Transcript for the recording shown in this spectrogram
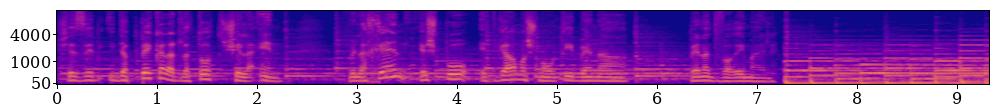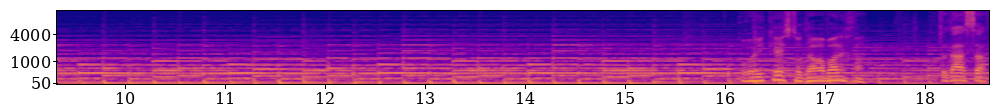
שזה יידפק על הדלתות שלהן. ולכן יש פה אתגר משמעותי בין, ה... בין הדברים האלה. רועי קייס, תודה רבה לך. תודה, אסף.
